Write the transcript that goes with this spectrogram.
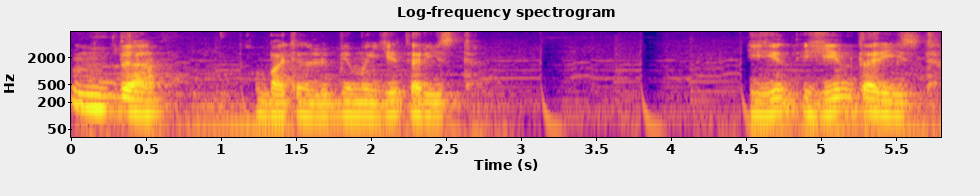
Да. Батин любимый гитарист. Гин гинтарист.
